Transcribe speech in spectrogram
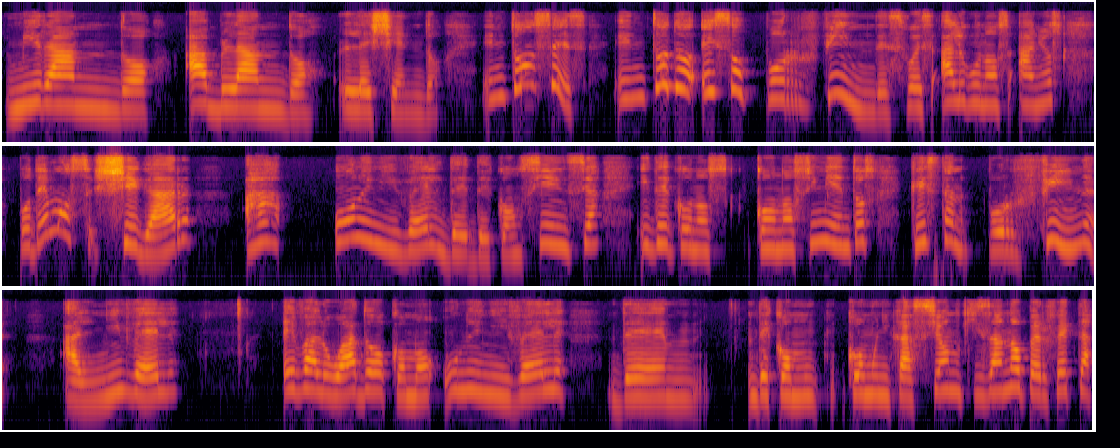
mirando, hablando, leyendo. Entonces, en todo eso, por fin, después de algunos años, podemos llegar a un nivel de, conciencia y de conocimientos que están por fin al nivel evaluado como un nivel de, comunicación, quizá no perfecta,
